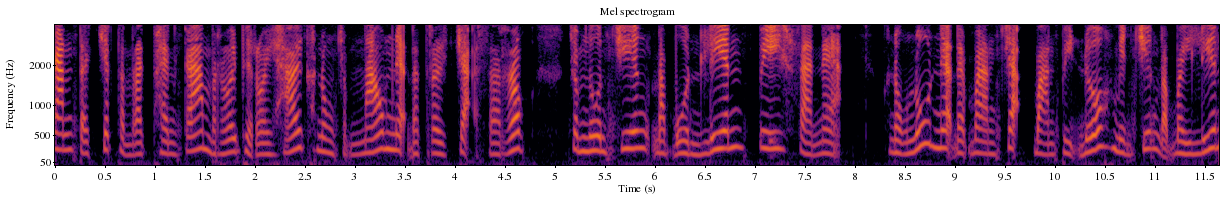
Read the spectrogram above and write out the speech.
កាន់តែជិតសម្រេចផែនការ100%ហើយក្នុងចំណោមអ្នកដែលត្រូវចាក់សរុបចំនួនជាង14លាន2សែននាក់ក្នុងនោះអ្នកដែលបានចាក់បាន2ដូសមានជាង13លាន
